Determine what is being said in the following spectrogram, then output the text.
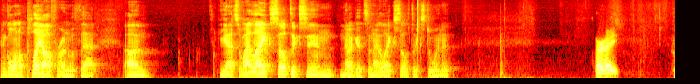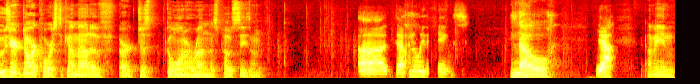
and go on a playoff run with that. Um, yeah, so I like Celtics and Nuggets, and I like Celtics to win it. All right. Who's your dark horse to come out of or just go on a run this postseason? Uh, definitely the Kings. No. Yeah. I mean,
